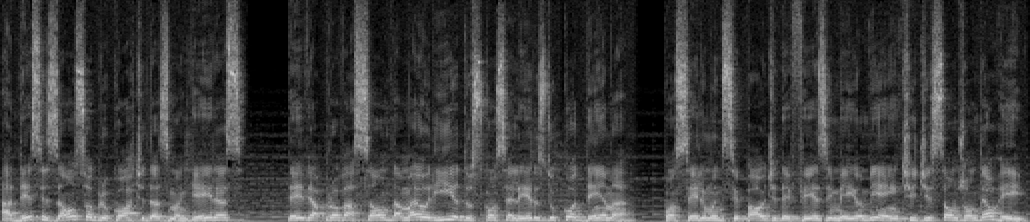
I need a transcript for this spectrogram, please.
A decisão sobre o corte das mangueiras teve aprovação da maioria dos conselheiros do CODEMA, Conselho Municipal de Defesa e Meio Ambiente de São João Del Rei.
